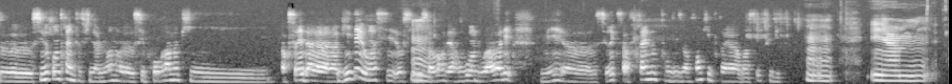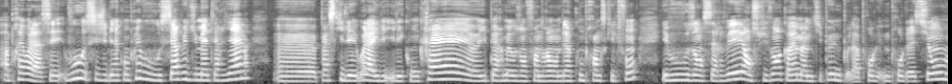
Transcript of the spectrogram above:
euh, c'est une contrainte finalement, euh, ces programmes qui. Alors ça aide à guider aussi, aussi de mm. savoir vers où on doit aller, mais euh, c'est vrai que ça freine pour des enfants qui pourraient avancer plus vite. Mm, mm. Et après, voilà, c'est vous, si j'ai bien compris, vous vous servez du matériel parce qu'il est, voilà, il est, concret, il permet aux enfants de vraiment bien comprendre ce qu'ils font, et vous vous en servez en suivant quand même un petit peu une, la une progression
